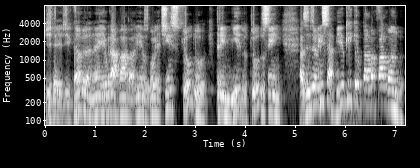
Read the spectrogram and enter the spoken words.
de, de, de câmera, né? E eu gravava ali os boletins, tudo tremido, tudo sem. Às vezes eu nem sabia o que, que eu estava falando.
